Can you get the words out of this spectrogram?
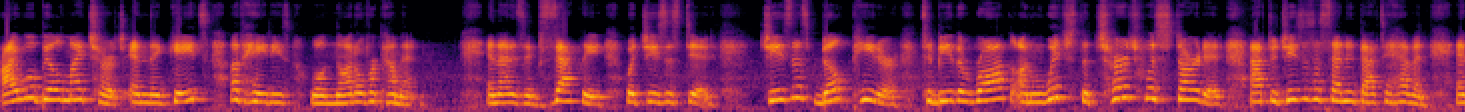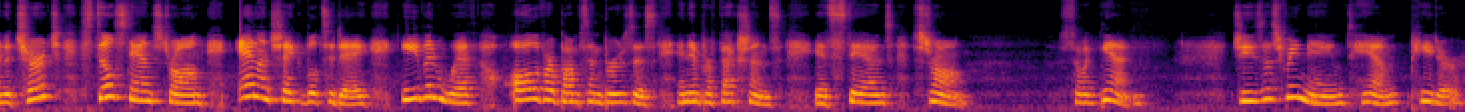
I will build my church, and the gates of Hades will not overcome it. And that is exactly what Jesus did. Jesus built Peter to be the rock on which the church was started after Jesus ascended back to heaven. And the church still stands strong and unshakable today, even with all of our bumps and bruises and imperfections. It stands strong. So again, Jesus renamed him Peter,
